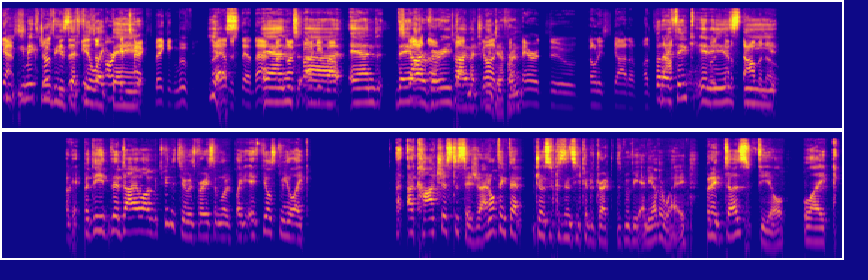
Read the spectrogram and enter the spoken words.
Yes, he makes Joseph movies that feel like they architect making movies. I Yes. understand that. and but I'm talking uh, about and they Scott are very diametrically different. compared to Tony Scott of Unstoppable. But I think it is it kind is of Domino. the Okay, but the the dialogue between the two is very similar. Like it feels to me like a, a conscious decision. I don't think that Joseph Kosinski could have directed this movie any other way, but it does feel like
